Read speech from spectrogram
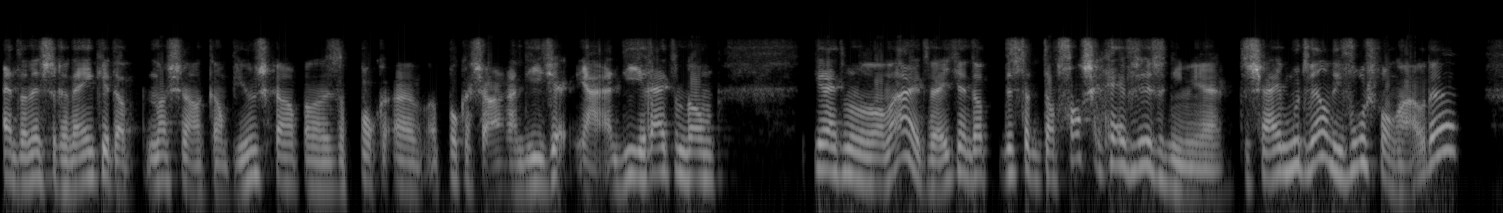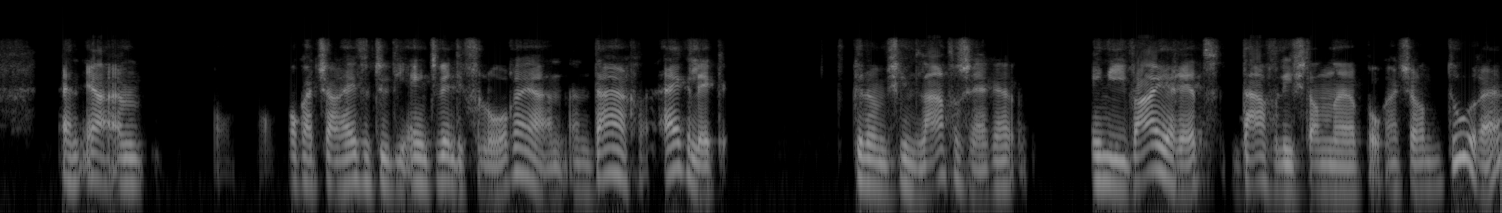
En dan is er in één keer dat nationaal kampioenschap. En dan is dat Pok, uh. En die, ja, en die rijdt hem dan. Die rijdt hem er dan uit, weet je. En dat, dus dat, dat vastgegeven is het niet meer. Dus hij moet wel die voorsprong houden. En ja, en Pogacar heeft natuurlijk die 1.20 verloren. Ja, en, en, daar eigenlijk kunnen we misschien later zeggen. In die waaierrit, daar verliest dan uh, Pogacar de Tour, hè.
